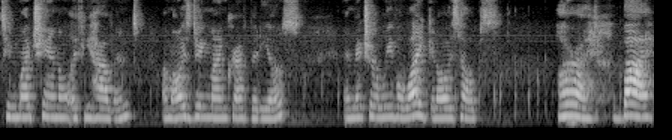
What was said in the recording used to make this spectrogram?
to my channel if you haven't. I'm always doing Minecraft videos. And make sure to leave a like, it always helps. Alright, bye.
